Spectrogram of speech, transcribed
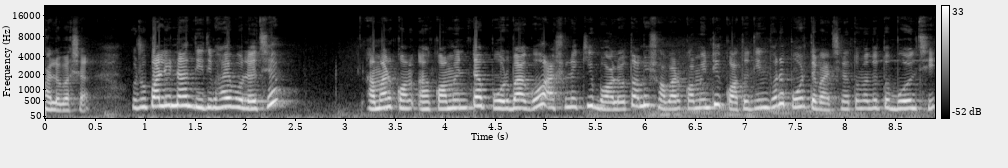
ভালোবাসা। রূপালী নাথ দিদিভাই বলেছে আমার কম- কমেন্টটা পড়বা গো। আসলে কি বলো তো আমি সবার কমেন্টই কতদিন ধরে পড়তে পারছি না, তোমাদের তো বলছি।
